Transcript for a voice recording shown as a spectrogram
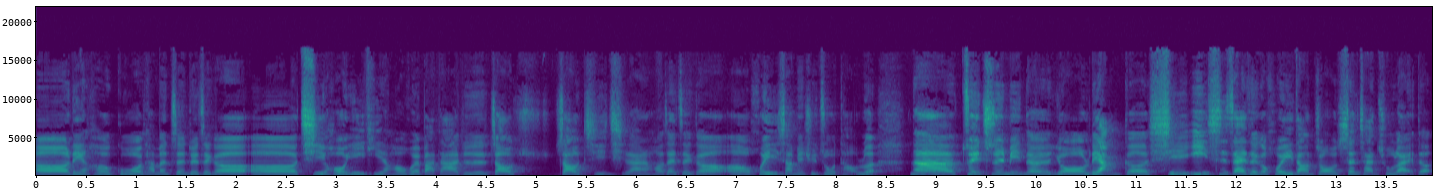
呃，联合国他们针对这个呃气候议题，然后会把大家就是召召集起来，然后在这个呃会议上面去做讨论。那最知名的有两个协议是在这个会议当中生产出来的，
